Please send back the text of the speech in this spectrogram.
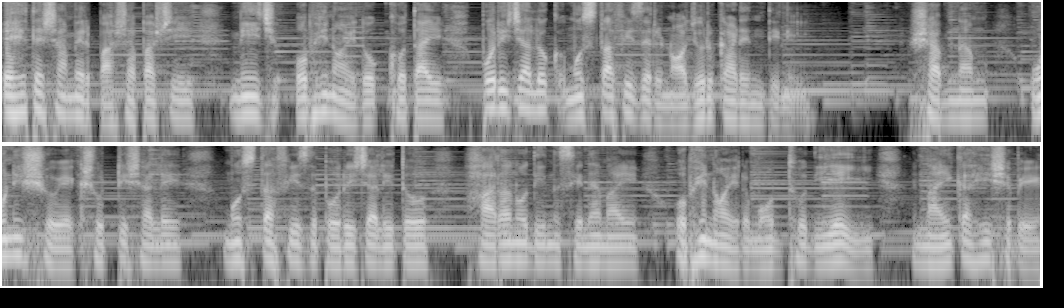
এহতেশামের পাশাপাশি নিজ অভিনয় দক্ষতায় পরিচালক মুস্তাফিজের নজর কাড়েন তিনি। শাবনাম উনিশশো একষট্টি সালে মুস্তাফিজ পরিচালিত হারানো দিন সিনেমায় অভিনয়ের মধ্য দিয়েই নায়িকা হিসেবে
